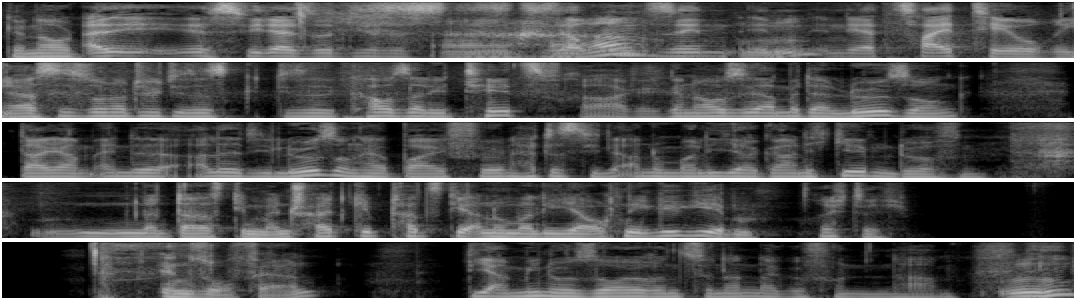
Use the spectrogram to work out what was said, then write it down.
Genau. Also ist wieder so dieses, dieses dieser Unsinn in, in der Zeittheorie. Ja, es ist so natürlich dieses, diese Kausalitätsfrage. Genauso ja mit der Lösung. Da ja am Ende alle die Lösung herbeiführen, hätte es die Anomalie ja gar nicht geben dürfen. Da es die Menschheit gibt, hat es die Anomalie ja auch nie gegeben. Richtig. Insofern. Die Aminosäuren zueinander gefunden haben. Mhm.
